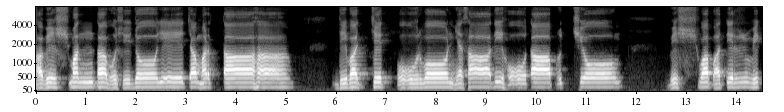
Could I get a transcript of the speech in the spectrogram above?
హవిష్మంతభుషిజో ఏ చ మర్తాః. దివచ్చిత్ పృచ్ఛ్యో. విశ్వపతిర్విక్షు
